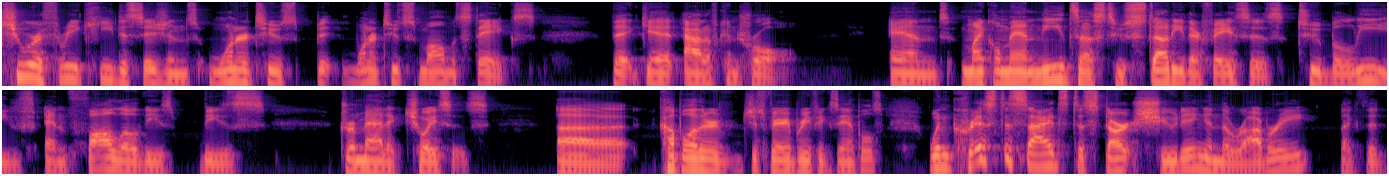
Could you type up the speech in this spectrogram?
two or three key decisions, one or two one or two small mistakes that get out of control. And Michael Mann needs us to study their faces to believe and follow these these dramatic choices. Uh, a couple other just very brief examples. When Chris decides to start shooting in the robbery, like the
